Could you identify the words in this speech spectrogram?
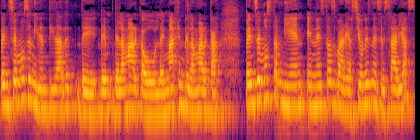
pensemos en identidad de, de, de, de la marca o la imagen de la marca, pensemos también en estas variaciones necesarias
